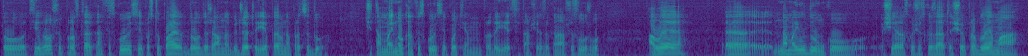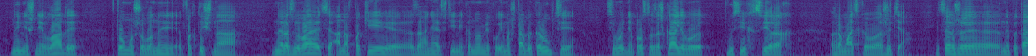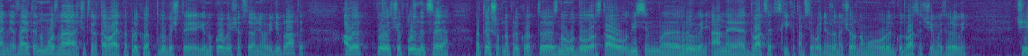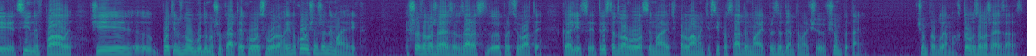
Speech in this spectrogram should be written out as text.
то ці гроші просто конфіскуються і поступають до державного бюджету, є певна процедура. Чи там майно конфіскується, потім продається там через виконавчу службу. Але, е, на мою думку, ще раз хочу сказати, що проблема нинішньої влади в тому, що вони фактично не розвиваються, а навпаки заганяють в тінь економіку, і масштаби корупції сьогодні просто зашкалюють в усіх сферах громадського життя. І це вже не питання. Знаєте, ну можна четвертувати, наприклад, вибачте, Януковича, все у нього відібрати, але чи вплине це на те, щоб, наприклад, е, знову долар став 8 е, гривень, а не 20, скільки там сьогодні вже на чорному ринку, 20 чимось гривень, чи ціни впали, чи е, потім знову будемо шукати якогось ворога. Януковича вже немає рік. Що заважає зараз е, працювати коаліції? 302 голоси мають в парламенті, всі посади мають, президента мають. В чому питання? В чому проблема? Хто заважає зараз?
